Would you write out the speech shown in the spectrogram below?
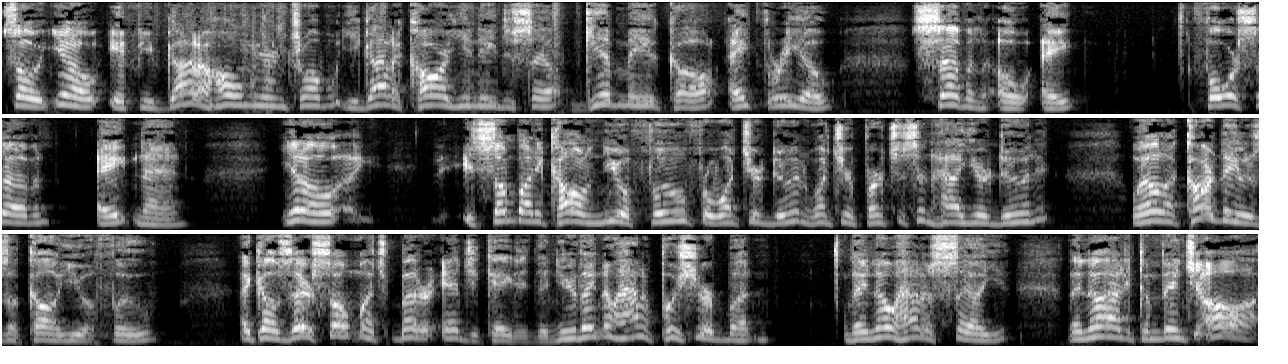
So, you know, if you've got a home you're in trouble, you got a car you need to sell, give me a call, 830 708 4789. You know, is somebody calling you a fool for what you're doing, what you're purchasing, how you're doing it? Well, the car dealers will call you a fool because they're so much better educated than you. They know how to push your button. They know how to sell you. They know how to convince you, oh,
